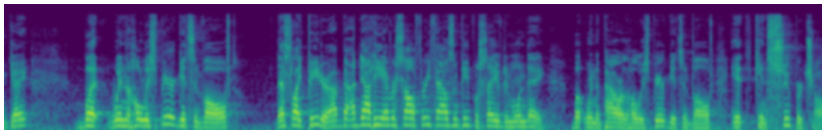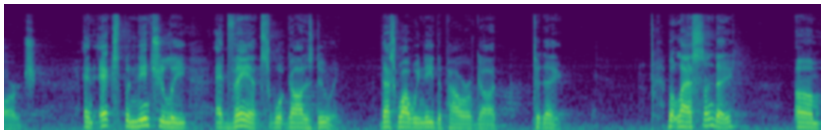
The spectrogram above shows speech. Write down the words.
Okay? But when the Holy Spirit gets involved, that's like Peter. I, I doubt he ever saw 3,000 people saved in one day. But when the power of the Holy Spirit gets involved, it can supercharge and exponentially advance what God is doing. That's why we need the power of God today. But last Sunday, um,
